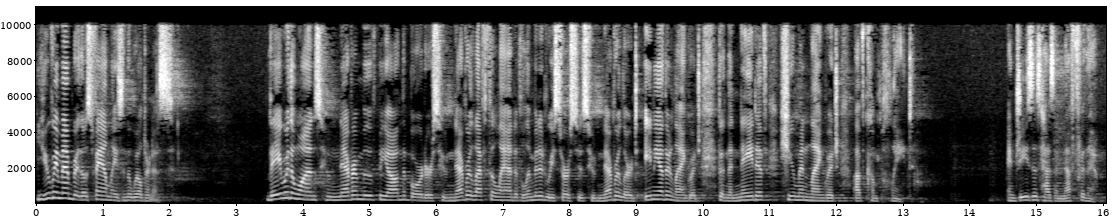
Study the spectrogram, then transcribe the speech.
You remember those families in the wilderness. They were the ones who never moved beyond the borders, who never left the land of limited resources, who never learned any other language than the native human language of complaint. And Jesus has enough for them.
